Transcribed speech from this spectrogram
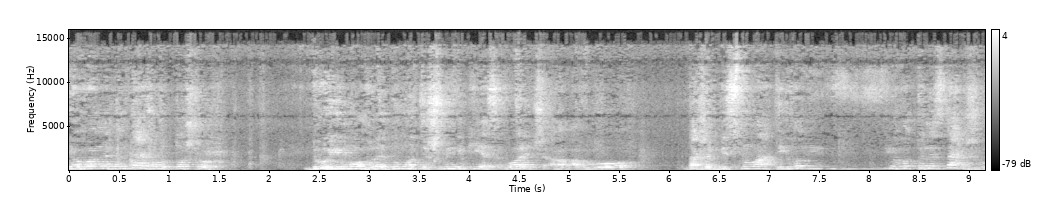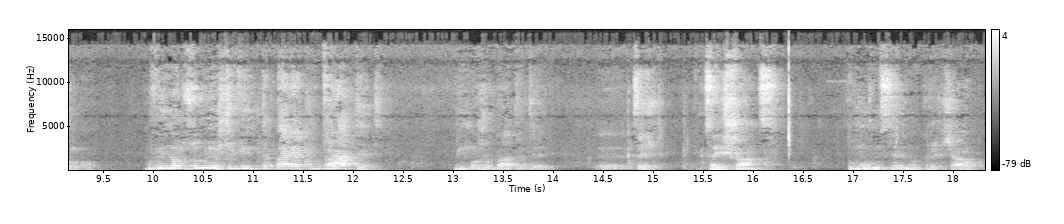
його не бентежило то, що другі могли думати, що він якийсь а- або навіть біснувати. Його, його то не здержувало. Бо він розумів, що він тепер як втратить, він може втратити е, цей, цей шанс. Тому він сильно кричав,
